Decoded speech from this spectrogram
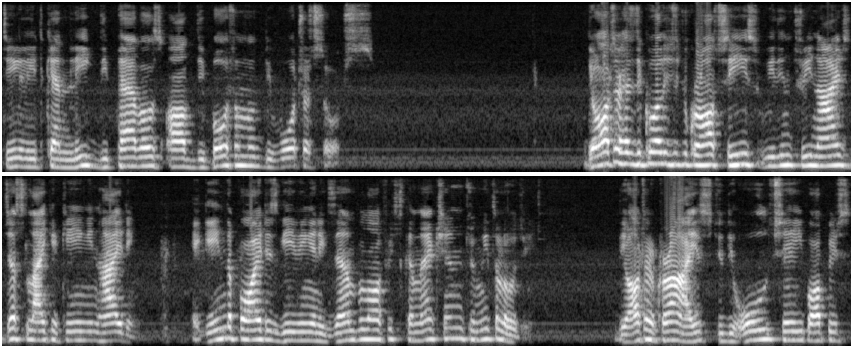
till it can lick the pebbles of the bottom of the water source. The otter has the quality to cross seas within three nights just like a king in hiding. Again the poet is giving an example of its connection to mythology. The otter cries to the old shape of its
